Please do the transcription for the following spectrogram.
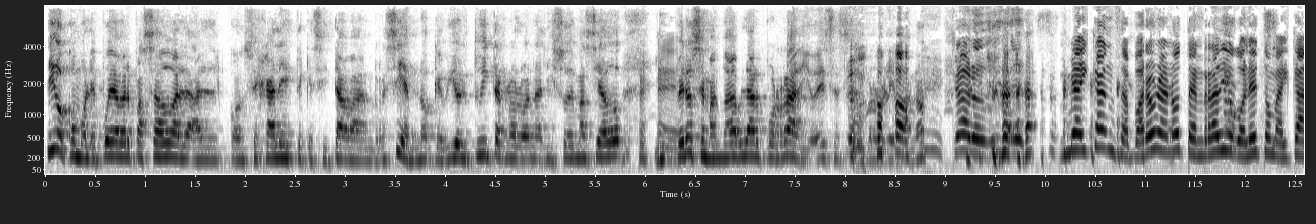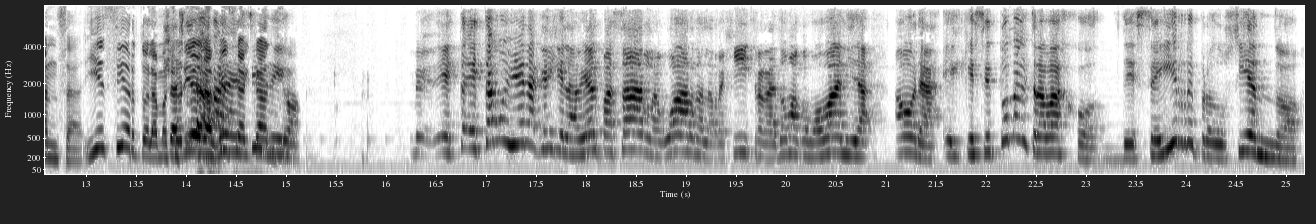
Digo, como le puede haber pasado al, concejal este que citaban recién, ¿no? Que vio el Twitter, no lo analizó demasiado, pero se mandó a hablar por radio, ese es el problema, ¿no? claro, eh, me alcanza, para una nota en radio con esto me alcanza. Y es cierto, la mayoría de las veces alcanza. está, muy bien aquel que la ve al pasar, la guarda, la registra, la toma como válida. Ahora, el que se toma el trabajo de seguir reproduciendo,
